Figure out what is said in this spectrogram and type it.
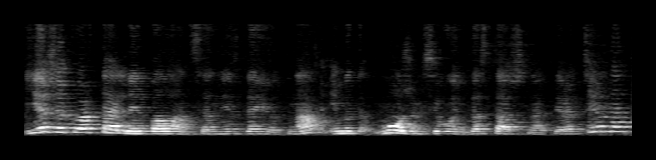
Ежеквартальные балансы они сдают нам, и мы можем сегодня достаточно оперативно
